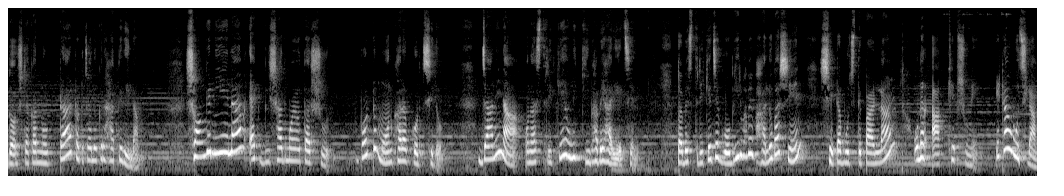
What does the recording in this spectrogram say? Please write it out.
দশ টাকার নোটটা টোটো চালকের হাতে দিলাম। সঙ্গে নিয়ে এলাম এক বিষাদময়তার সুর। বড্ড মন খারাপ করছিল। জানি না ওনার স্ত্রীকে উনি কীভাবে হারিয়েছেন। তবে স্ত্রীকে যে গভীরভাবে ভালোবাসেন, সেটা বুঝতে পারলাম ওনার আক্ষেপ শুনে। এটাও বুঝলাম,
